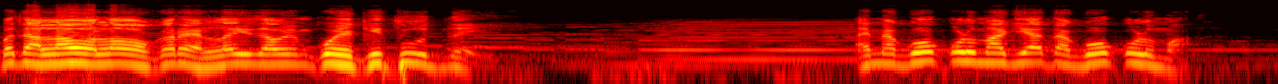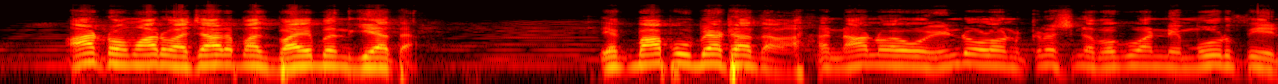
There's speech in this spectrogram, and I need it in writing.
બધા લાવો લાવો કરે, લઈ જાઓ એમ કોઈ કીધું જ નહીં. અમે ગોકુળમાં ગયા હતા, ગોકુળમાં. આંટો મારવા ચાર પાંચ ભાઈબંધ ગયા હતા. એક બાપુ બેઠા હતા નાનો એવો હિંડોળો ને કૃષ્ણ ભગવાનની મૂર્તિ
